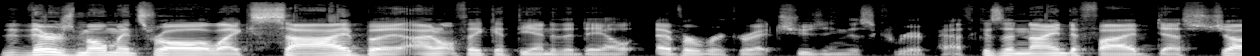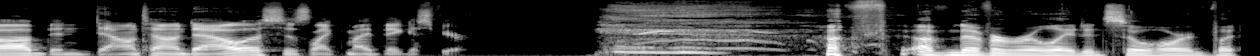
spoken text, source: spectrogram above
there's moments where I'll like sigh, but I don't think at the end of the day I'll ever regret choosing this career path because a nine to five desk job in downtown Dallas is like my biggest fear. I've, I've never related so hard, but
